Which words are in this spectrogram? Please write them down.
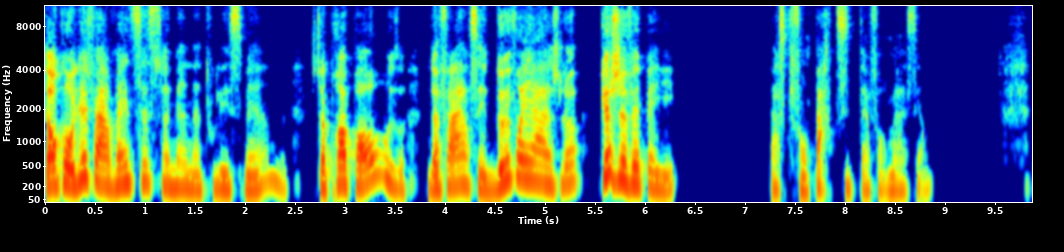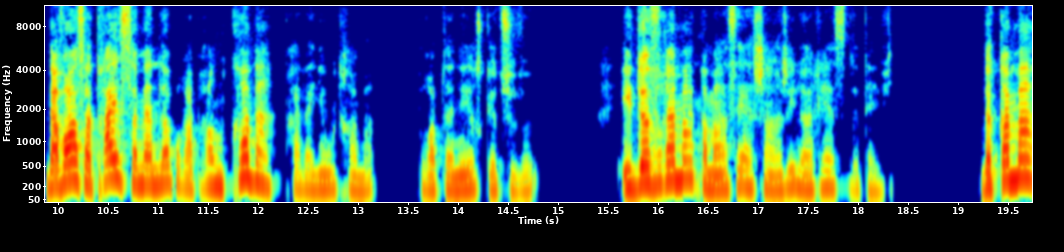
Donc, au lieu de faire 26 semaines à tous les semaines, je te propose de faire ces deux voyages-là que je vais payer parce qu'ils font partie de ta formation. D'avoir ces 13 semaines-là pour apprendre comment travailler autrement pour obtenir ce que tu veux. Et de vraiment commencer à changer le reste de ta vie. De comment,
